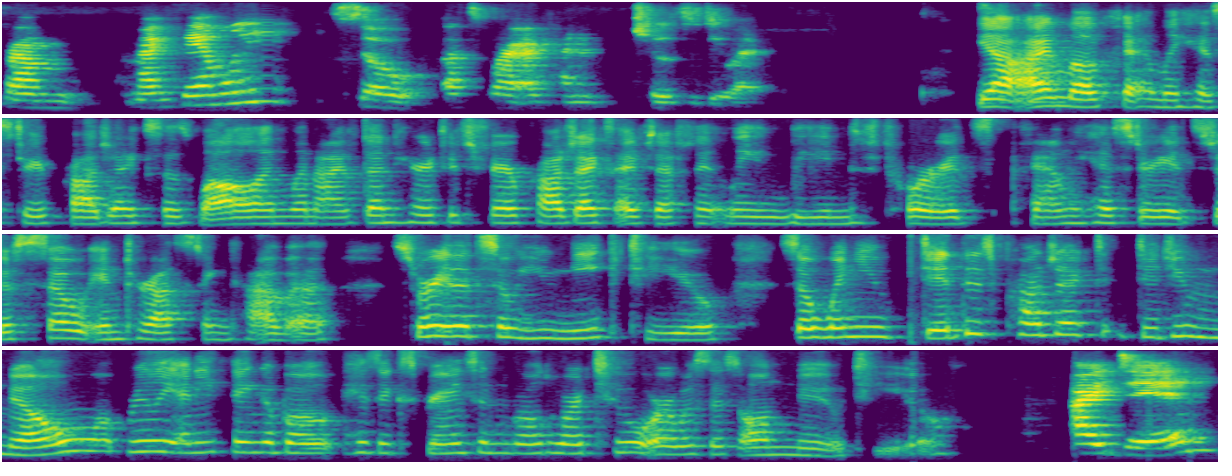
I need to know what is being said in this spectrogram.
from my family. So that's why I kind of chose to do it. Yeah, I love family history projects as well. And when I've done Heritage Fair projects, I've definitely leaned towards family history. It's just so interesting to have a story that's so unique to you. So when you did this project, did you know really anything about his experience in World War II or was this all new to you? I did.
